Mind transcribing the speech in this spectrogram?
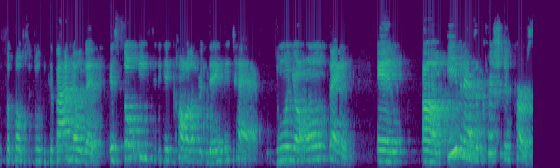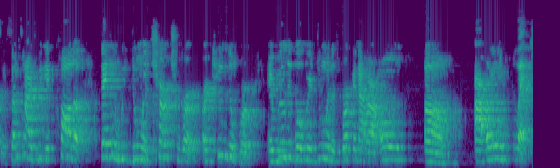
are supposed to do because I know that it's so easy to get caught up in daily tasks, doing your own thing. And um, even as a Christian person, sometimes we get caught up thinking we're doing church work or kingdom work, and really what we're doing is working out our own um, our own flesh.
